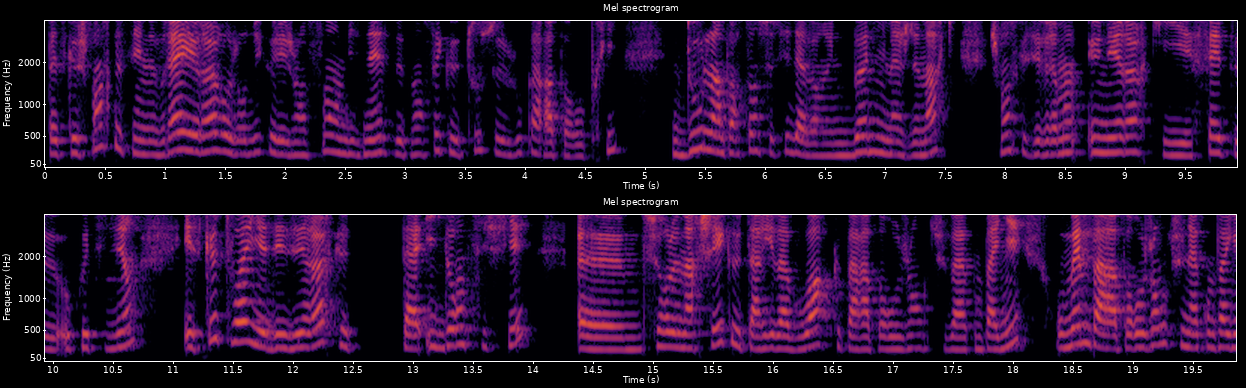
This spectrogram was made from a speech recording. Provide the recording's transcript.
parce que je pense que c'est une vraie erreur aujourd'hui que les gens font en business de penser que tout se joue par rapport au prix. D'où l'importance aussi d'avoir une bonne image de marque. Je pense que c'est vraiment une erreur qui est faite euh, au quotidien. Est-ce que toi, il y a des erreurs que tu as identifiées euh, sur le marché que tu arrives à voir que par rapport aux gens que tu vas accompagner ou même par rapport aux gens que tu n'accompagnes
